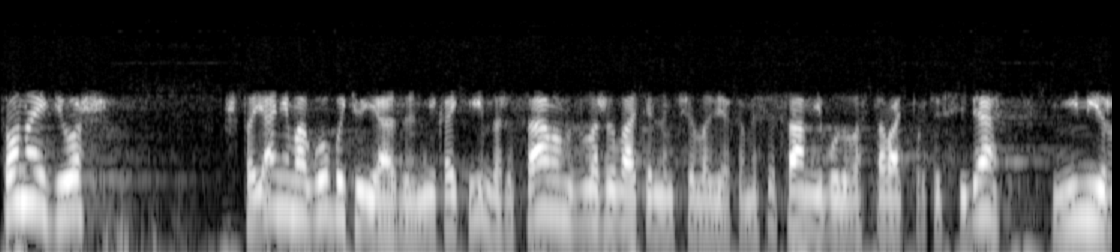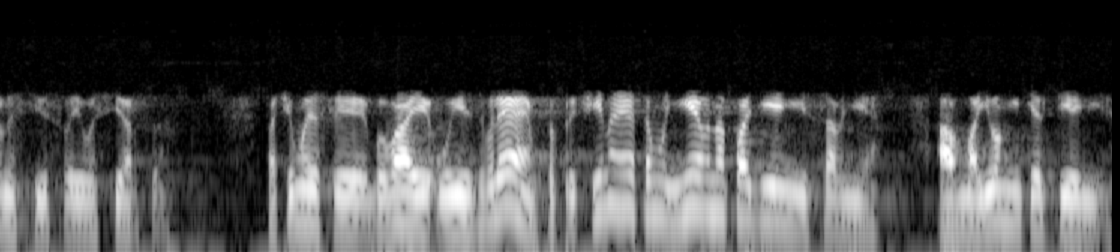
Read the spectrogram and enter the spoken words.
то найдешь, что я не могу быть уязвлен никаким, даже самым зложелательным человеком, если сам не буду восставать против себя немирностью своего сердца. Почему, если бывая уязвляем, то причина этому не в нападении совне, а в моем нетерпении.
